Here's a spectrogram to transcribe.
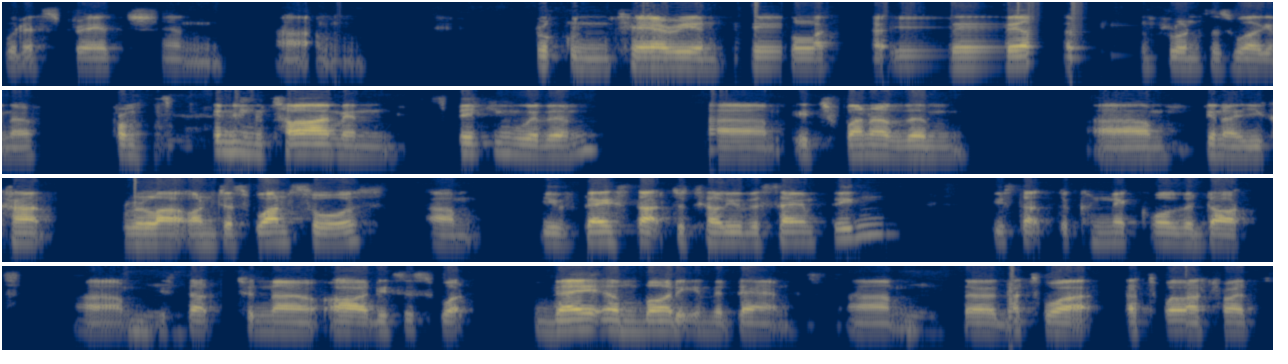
Buddha Stretch and um, Brooklyn Terry and people like that. They influence as well, you know, from spending time and speaking with them. Um, each one of them, um, you know, you can't rely on just one source. um, if they start to tell you the same thing, you start to connect all the dots. Um, mm. You start to know, oh, this is what they embody in the dance. Um, mm. So that's what that's what I try to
